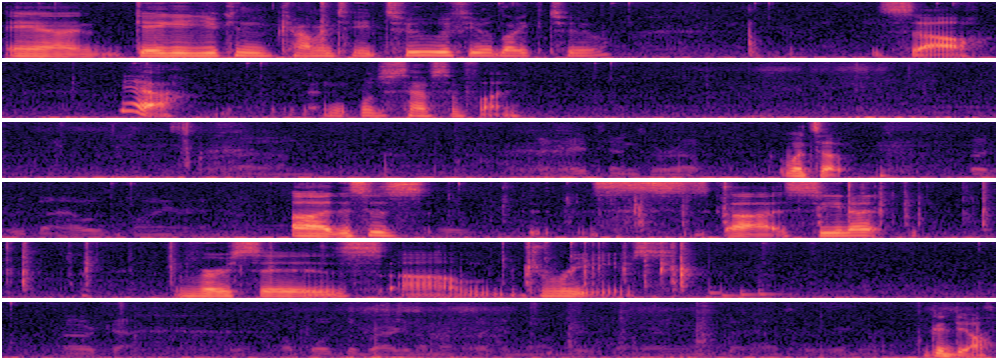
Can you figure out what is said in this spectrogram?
and Gagi, you can commentate too if you would like to. So, yeah, we'll just have some fun. Um, my A-10s are up, What's up? but who the hell is playing right now? Uh, this is uh, CNUT versus um, Dreams. Okay. I'll pull the bracket on my second monitor so that I don't have to ask it right now. Good deal.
